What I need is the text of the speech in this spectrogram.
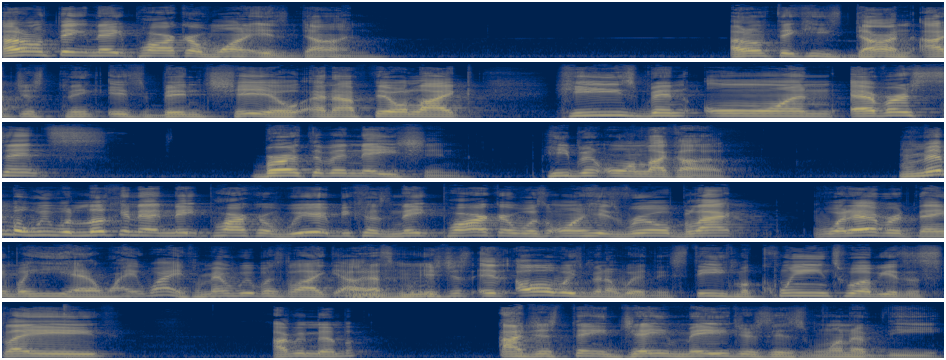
I don't think Nate Parker one is done. I don't think he's done. I just think it's been chill, and I feel like he's been on ever since Birth of a Nation. He been on like a. Remember, we were looking at Nate Parker weird because Nate Parker was on his real black whatever thing, but he had a white wife. Remember, we was like, yo, that's mm-hmm. it's just it's always been a weird thing. Steve McQueen, twelve years a slave. I remember. I just think Jay Majors is one of the.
